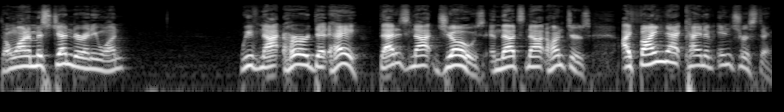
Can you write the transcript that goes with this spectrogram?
don't want to misgender anyone. We've not heard that, hey, that is not Joe's and that's not Hunter's. I find that kind of interesting.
